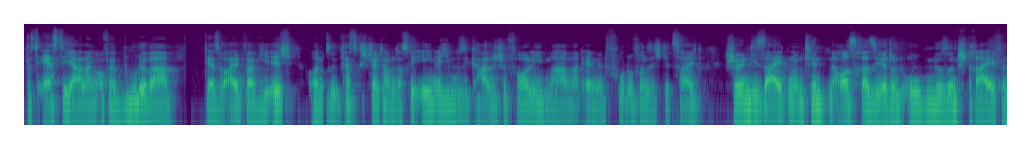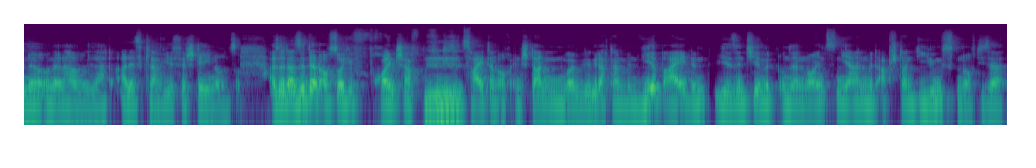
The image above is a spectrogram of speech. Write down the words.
das erste Jahr lang auf der Bude war, der so alt war wie ich und so festgestellt haben, dass wir ähnliche musikalische Vorlieben haben, hat er mir ein Foto von sich gezeigt. Schön die Seiten und hinten ausrasiert und oben nur so ein Streifen. Ne? Und dann haben wir gesagt, alles klar, wir verstehen uns. Also da sind dann auch solche Freundschaften für Mhm. diese Zeit dann auch entstanden, weil wir gedacht haben, wenn wir beiden, wir sind hier mit unseren 19 Jahren mit Abstand die Jüngsten auf dieser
